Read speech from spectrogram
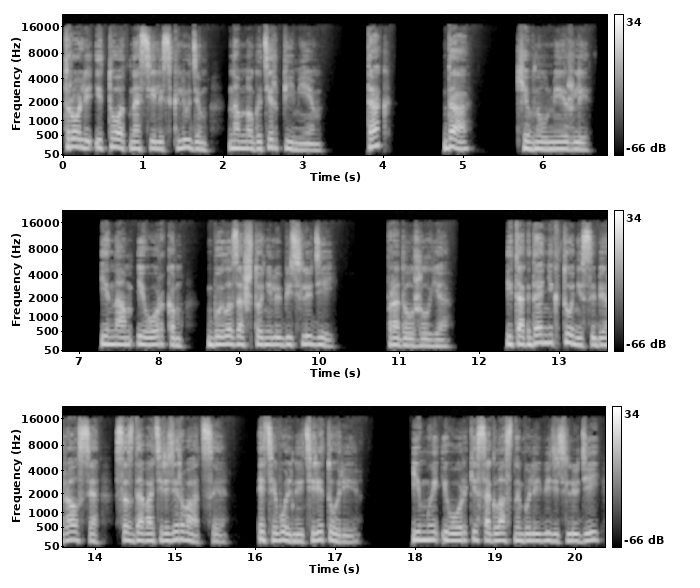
Тролли и то относились к людям намного терпимее. Так? Да, кивнул Мирли. И нам, и оркам было за что не любить людей, продолжил я. И тогда никто не собирался создавать резервации, эти вольные территории. И мы, и орки согласны были видеть людей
